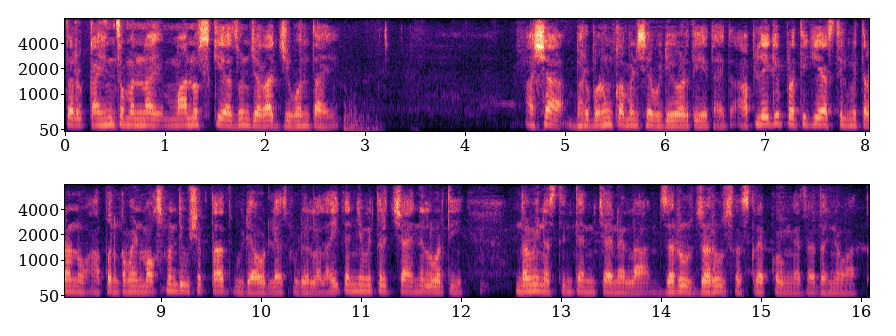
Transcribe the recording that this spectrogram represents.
तर काहींचं म्हणणं आहे माणुसकी अजून जगात जिवंत आहे. अशा भरभरून कमेंट्स या व्हिडिओवरती येत आहेत. आपले की प्रतिक्रिया असतील मित्रांनो आपण कमेंट बॉक्समध्ये देऊ शकतात. व्हिडिओ आवडल्यास व्हिडिओला लाईक आणि जे मित्र चॅनलवरती नवीन असतील त्यांनी चॅनलला जरूर जरूर सबस्क्राईब करून घ्यायचा. धन्यवाद.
